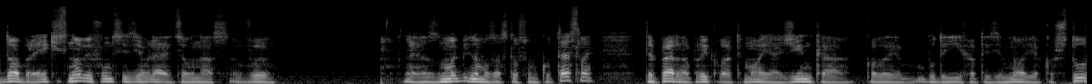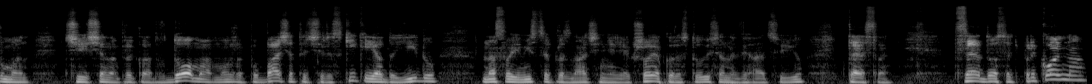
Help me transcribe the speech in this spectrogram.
Добре, якісь нові функції з'являються у нас в Е, З мобільному застосунку Тесли. Тепер, наприклад, моя жінка, коли буде їхати зі мною як штурман, чи ще, наприклад, вдома, може побачити, через скільки я доїду на своє місце призначення, якщо я користуюся навігацією Тесли. Це досить прикольно.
